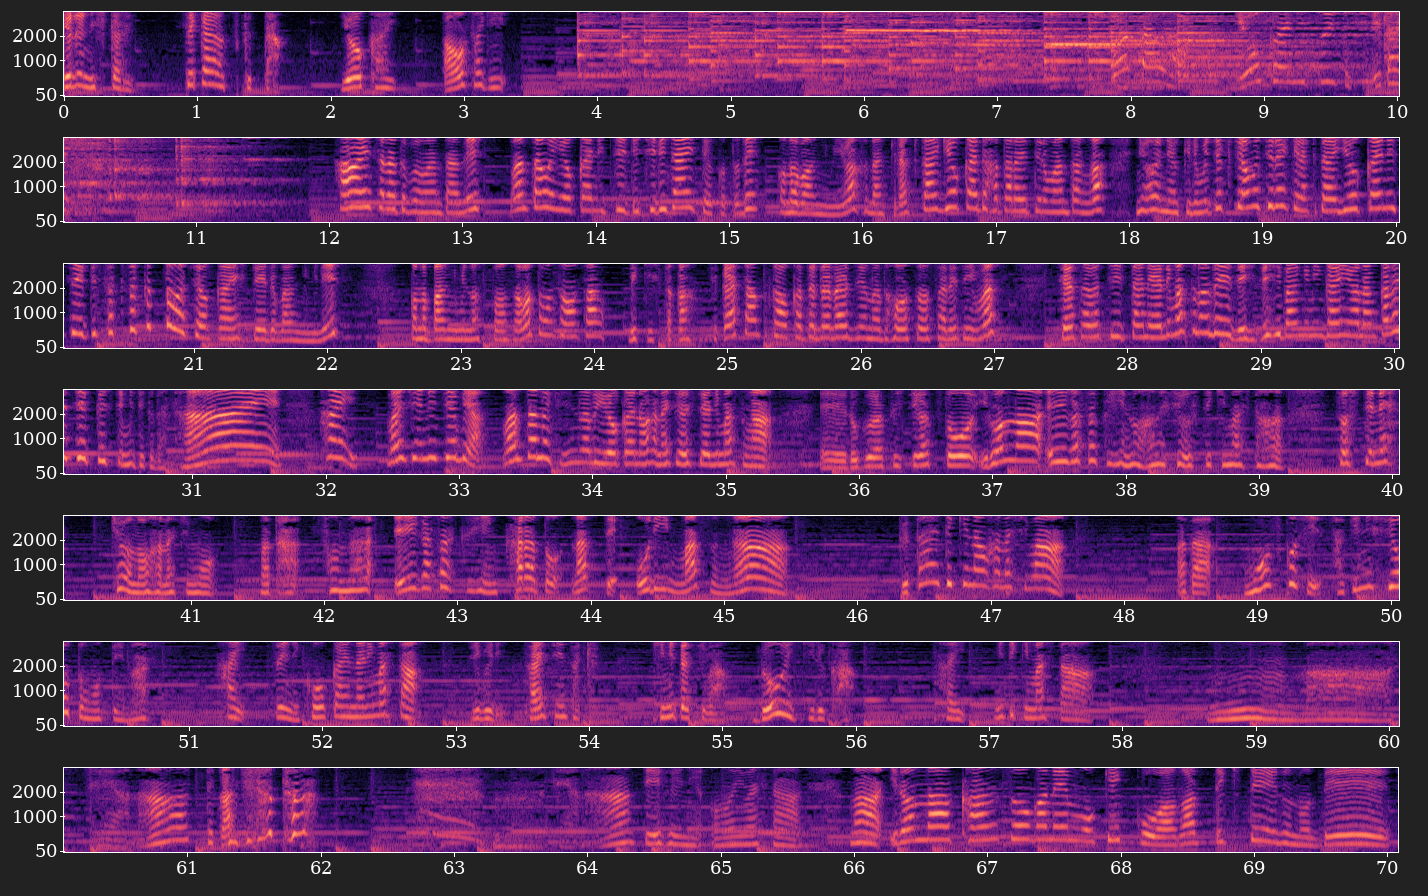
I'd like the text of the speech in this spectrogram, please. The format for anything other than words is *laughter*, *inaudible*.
夜に光る世界を作った妖怪アオサギ。ワンタンは妖怪について知りたい。はい、空飛ぶワンタンです。ワンタンは妖怪について知りたいということで、この番組は普段キャラクター業界で働いてるワンタンが、日本におけるめちゃくちゃ面白いキャラクター妖怪についてサクサクっと紹介している番組です。この番組のスポンサーはともさまさん、歴史とか世界遺産とかを語るラジオなど放送されています。詳細はツイッターにありますので、ぜひぜひ番組概要欄からチェックしてみてください。はい、毎週日曜日はワンタンの気になる妖怪のお話をしておりますが、えー、6月7月といろんな映画作品の話をしてきました。そしてね、今日のお話も、また、そんな映画作品からとなっておりますが、具体的なお話は、また、もう少し先にしようと思っています。はい、ついに公開になりました。ジブリ最新作、君たちはどう生きるか。はい、見てきました。うーん、まあ、せやなーって感じだった。うーん、せやなーっていう風に思いました。まあ、いろんな感想がね、もう結構上がってきているので、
